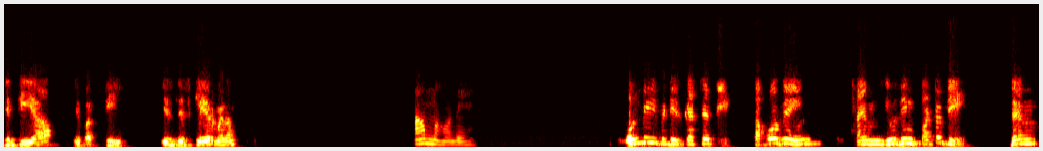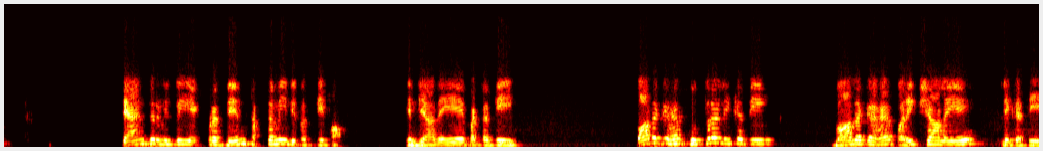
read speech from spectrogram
dvitiya vibhakti is this clear madam आं महोदय only if it is gachati supposing i am using patati then the answer will be expressed in saptami vibhakti form vidyalaye patati बालकः कुत्र लिखति बालक परीक्षालये लिखती।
